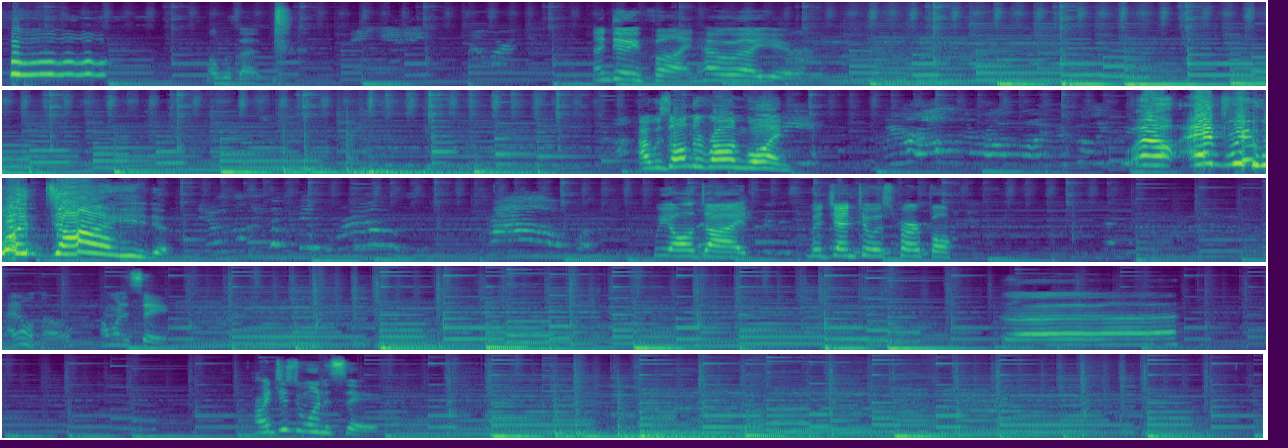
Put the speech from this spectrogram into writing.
Ah! What was that? hey, yay! How are you? I'm doing fine. How about you? I was on the wrong one. We were all on the wrong one. There's only three. Well, everyone died. We all died. Let's wait for this- Magenta was purple. I don't know. I want to see. Uh, I just want to see.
